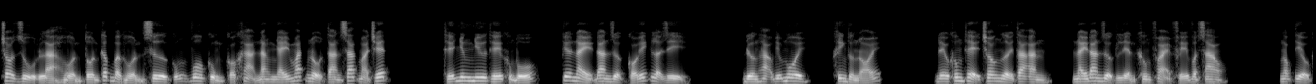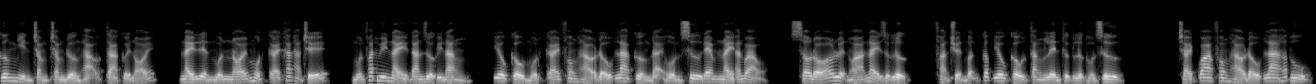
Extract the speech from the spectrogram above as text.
cho dù là hồn tôn cấp bậc hồn sư cũng vô cùng có khả năng nháy mắt nổ tan xác mà chết. Thế nhưng như thế khủng bố, kia này đan dược có ích lợi gì? Đường hạo bĩu môi, khinh thường nói, đều không thể cho người ta ăn, này đan dược liền không phải phế vật sao? Ngọc tiểu cương nhìn chằm chằm đường hạo, ta cười nói, này liền muốn nói một cái khác hạn chế, muốn phát huy này đan dược uy năng yêu cầu một cái phong hào đấu la cường đại hồn sư đem này ăn vào, sau đó luyện hóa này dược lực, phản chuyển vận cấp yêu cầu tăng lên thực lực hồn sư. Trải qua phong hào đấu la hấp thu,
